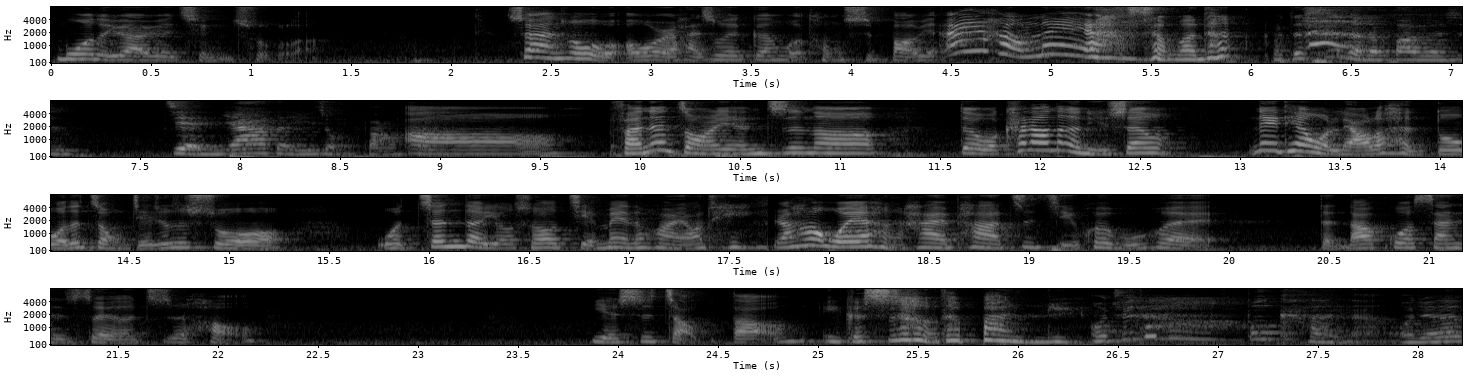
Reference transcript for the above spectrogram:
摸得越来越清楚了。虽然说我偶尔还是会跟我同事抱怨，哎呀好累啊什么的。我的适合的抱怨是减压的一种方法。哦，反正总而言之呢，对我看到那个女生那天我聊了很多，我的总结就是说，我真的有时候姐妹的话也要听，然后我也很害怕自己会不会等到过三十岁了之后，也是找不到一个适合的伴侣。我觉得不可能，我觉得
